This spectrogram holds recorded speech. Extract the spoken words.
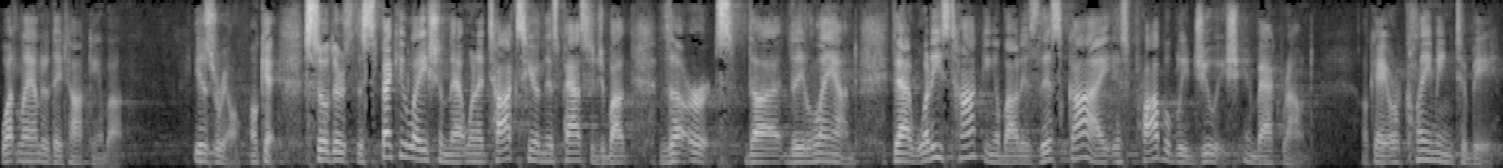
what land are they talking about? Israel. Okay, so there's the speculation that when it talks here in this passage about the earths, the, the land, that what he's talking about is this guy is probably Jewish in background, okay, or claiming to be.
